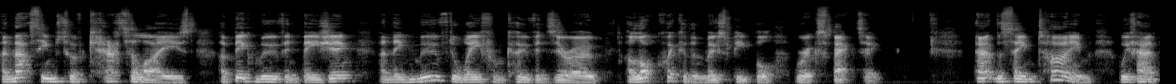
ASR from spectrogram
And that seems to have catalyzed a big move in Beijing. And they moved away from COVID zero a lot quicker than most people were expecting. At the same time, we've had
